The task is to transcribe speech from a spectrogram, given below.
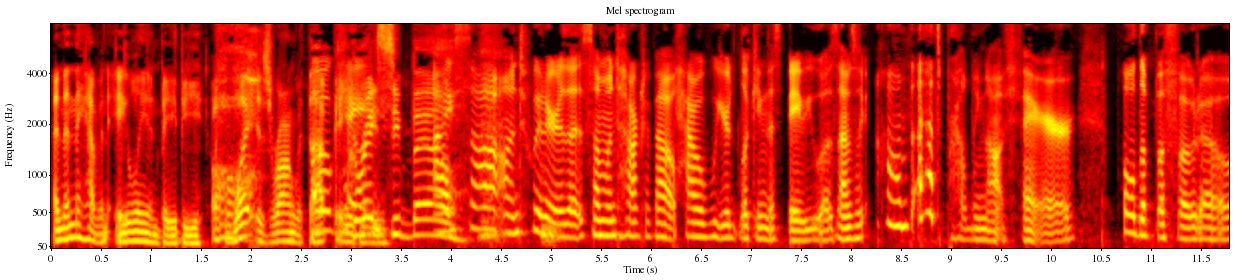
and then they have an alien baby. Oh. What is wrong with that okay. baby? Gracie Belle. I saw on Twitter that someone talked about how weird looking this baby was. And I was like, oh, that's probably not fair. Pulled up a photo.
